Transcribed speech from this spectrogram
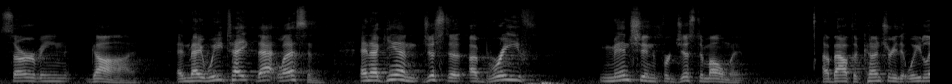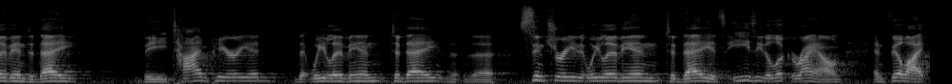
serving God. And may we take that lesson. And again, just a, a brief mention for just a moment about the country that we live in today, the time period that we live in today, the, the, century that we live in today. It's easy to look around and feel like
